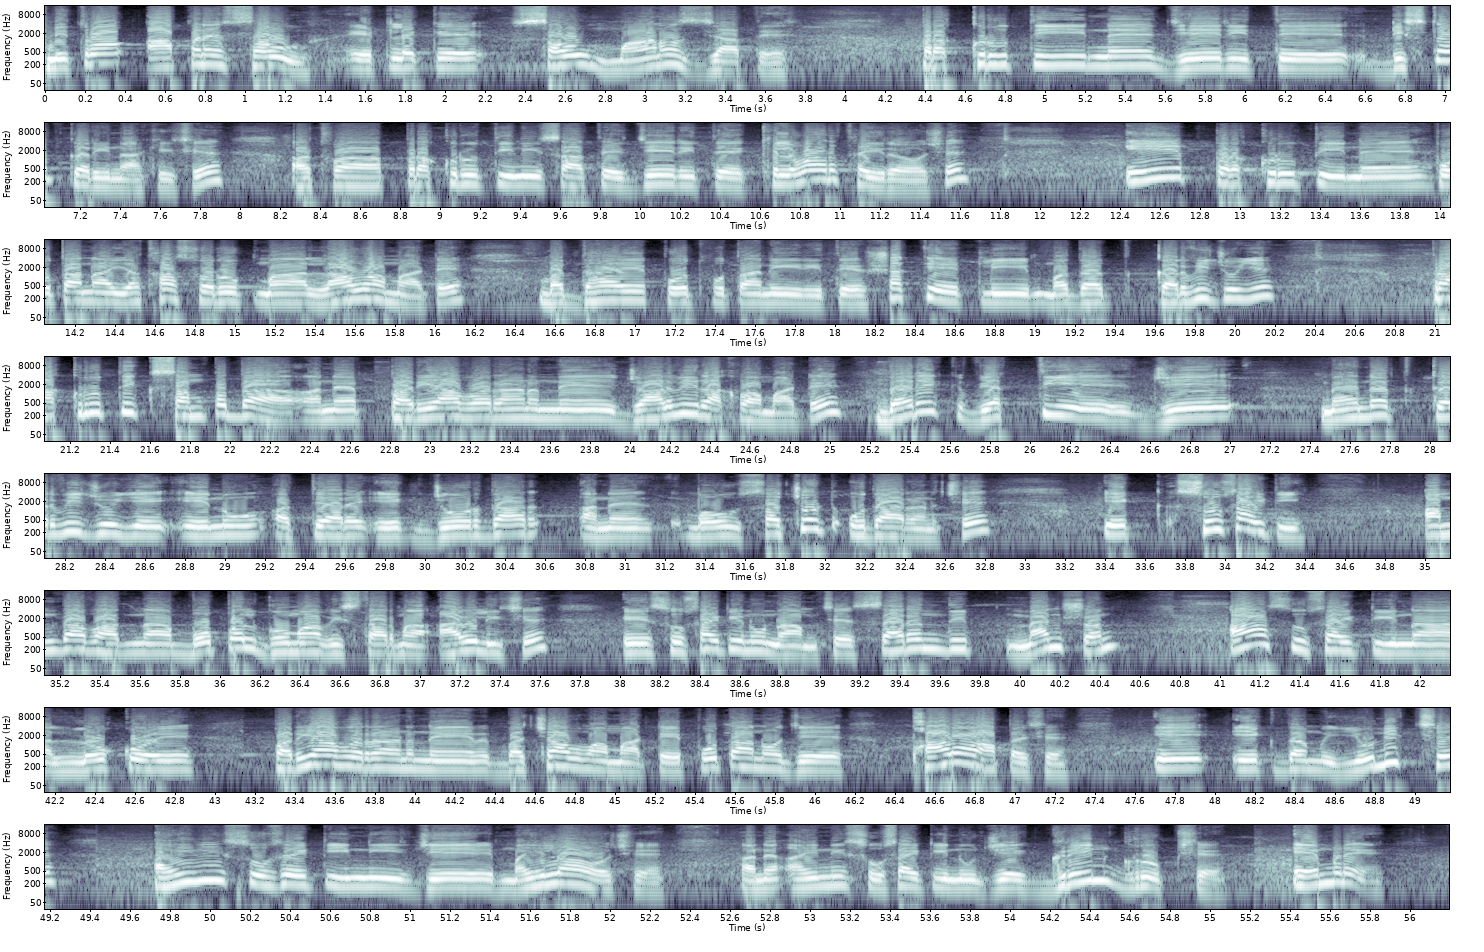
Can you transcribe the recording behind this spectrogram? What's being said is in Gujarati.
મિત્રો, આપણે સૌ, એટલે કે સૌ માણસ જાતે પ્રકૃતિને જે રીતે ડિસ્ટર્બ કરી નાખી છે, અથવા પ્રકૃતિની સાથે જે રીતે ખિલવાડ થઈ રહ્યો છે, એ પ્રકૃતિને પોતાના યથા સ્વરૂપમાં લાવવા માટે બધાએ પોતપોતાની રીતે શક્ય એટલી મદદ કરવી જોઈએ. પ્રાકૃતિક સંપદા અને પર્યાવરણને જાળવી રાખવા માટે દરેક વ્યક્તિએ જે મહેનત કરવી જોઈએ એનું અત્યારે એક જોરદાર અને બહુ સચોટ ઉદાહરણ છે. એક સોસાયટી અમદાવાદના બોપલ ગોમા વિસ્તારમાં આવેલી છે. એ સોસાયટીનું નામ છે સેરનદીપ મેન્શન. આ સોસાયટીના લોકોએ પર્યાવરણને બચાવવા માટે પોતાનો જે ફાળો આપે છે એ એકદમ યુનિક છે. અહીંની સોસાયટીની જે મહિલાઓ છે અને અહીંની સોસાયટીનું જે ગ્રીન ગ્રુપ છે, એમણે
